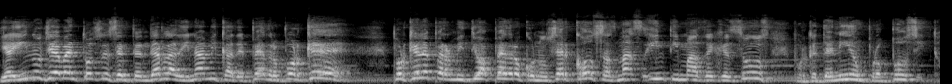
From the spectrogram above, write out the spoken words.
Y ahí nos lleva entonces a entender la dinámica de Pedro. ¿Por qué? ¿Por qué le permitió a Pedro conocer cosas más íntimas de Jesús? Porque tenía un propósito.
